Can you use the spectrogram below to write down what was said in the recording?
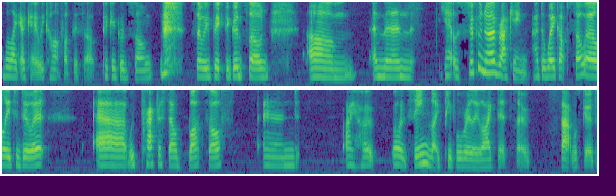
were like, okay, we can't fuck this up. Pick a good song. so we picked a good song. Um, and then, yeah, it was super nerve wracking. I had to wake up so early to do it. Uh, we practiced our butts off. And I hope, well, it seemed like people really liked it. So that was good.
